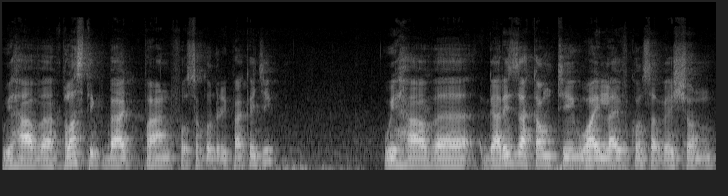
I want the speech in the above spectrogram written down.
We have a plastic bag ban for secondary packaging. We have uh, Garissa County Wildlife Conservation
